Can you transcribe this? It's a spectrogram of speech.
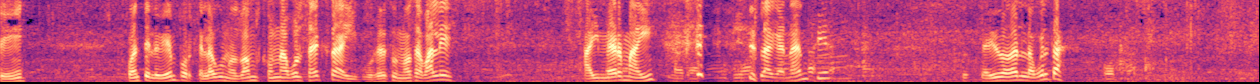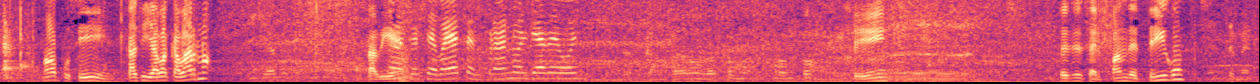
Sí. Cuéntele bien porque luego nos vamos con una bolsa extra y pues eso no se vale. Hay merma ahí, La ganancia, la ganancia. ¿Le ayudo a darle la vuelta? otras. No, pues sí, casi ya va a acabar, ¿no? Sí, ya Está bien. Para que se vaya temprano el día de hoy. Descansaron rato más pronto. Sí. Ese es el pan de trigo. Este merito.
